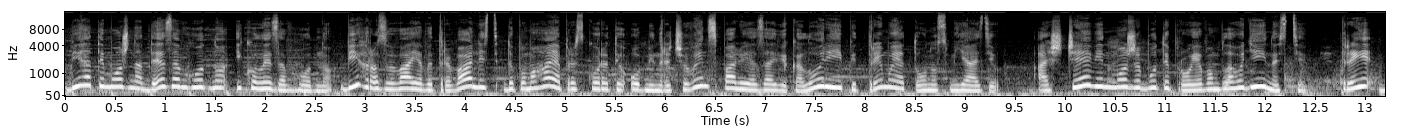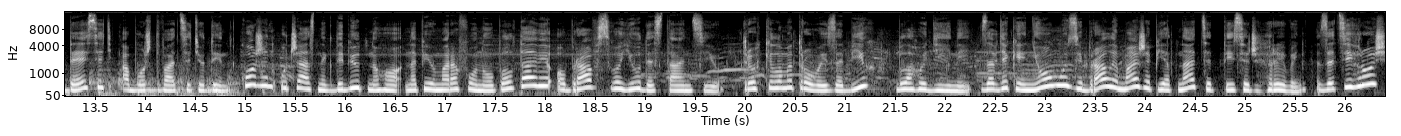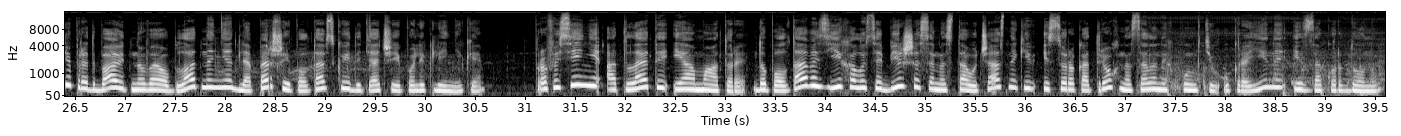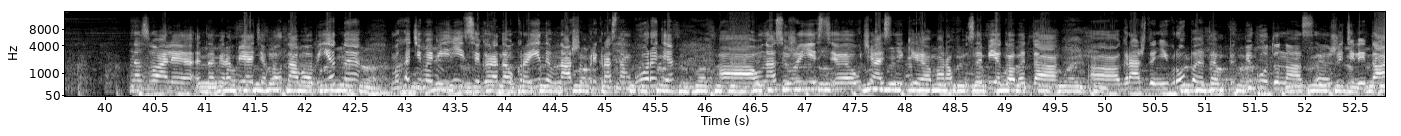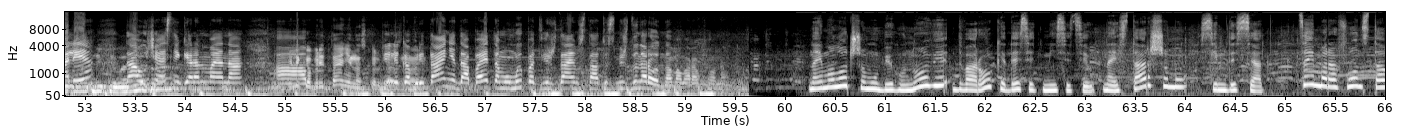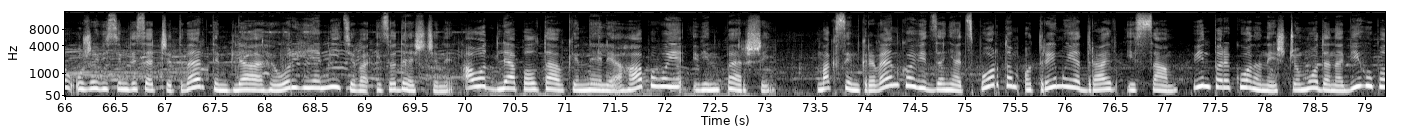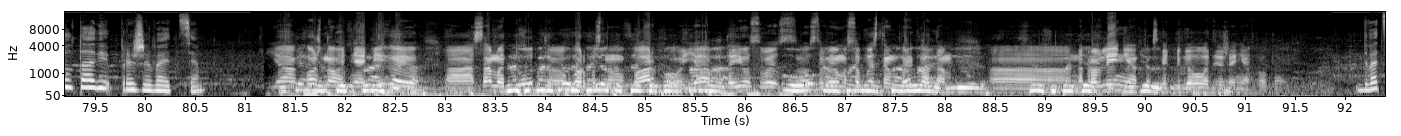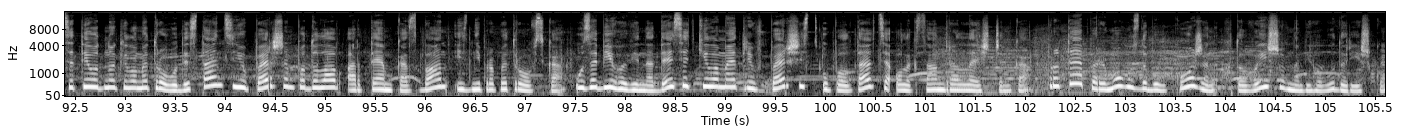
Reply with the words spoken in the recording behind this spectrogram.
Бігати можна де завгодно і коли завгодно. Біг розвиває витривалість, допомагає прискорити обмін речовин, спалює зайві калорії, підтримує тонус м'язів. А ще він може бути проявом благодійності. 3, 10 або ж 21. Кожен учасник дебютного напівмарафону у Полтаві обрав свою дистанцію. Трьохкілометровий забіг благодійний. Завдяки ньому зібрали майже 15 тисяч гривень. За ці гроші придбають нове обладнання для першої полтавської дитячої поліклініки. Професійні атлети і аматори. До Полтави з'їхалося більше 700 учасників із 43 населених пунктів України із-за кордону Назвали это мероприятие «Полтава объедная». Мы хотим объединить все города Украины в нашем прекрасном городе. А, у нас уже есть э, участники мараф- забегов, это а, граждане Европы, это б- бегут у нас э, жители Италии, да, участники Ранмена. а, Великобритании, насколько я знаю. Великобритании, да, поэтому мы подтверждаем статус международного марафона. Наймолодшому бігунові 2 роки 10 місяців, найстаршому 70. Цей марафон став уже 84-тим для Георгія Мітєва із Одещини. А от для полтавки Нелі Агапової він перший. Максим Кривенко від занять спортом отримує драйв і сам. Він переконаний, що мода на біг у Полтаві приживеться. Я кожного дня бігаю. А саме тут, у корпусному парку, я подаю своїм особистим прикладом направлення, так сказать, бігового движения в Полтаві. 21-кілометрову дистанцію першим подолав Артем Казбан із Дніпропетровська. У забігові на 10 кілометрів першість у полтавця Олександра Лещенка. Проте перемогу здобув кожен, хто вийшов на бігову доріжку.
